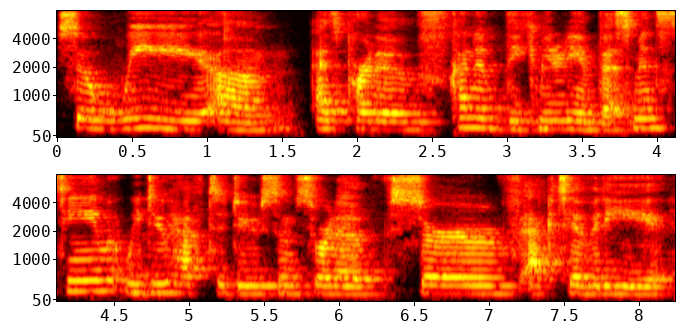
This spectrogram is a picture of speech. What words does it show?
So we, um, as part of kind of the community investments team, we do have to do some sort of serve activity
